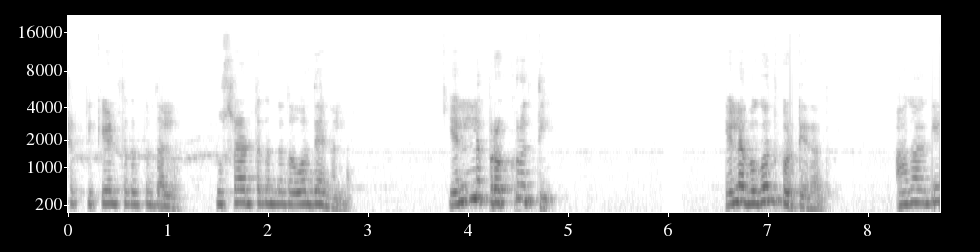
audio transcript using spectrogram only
ಶಕ್ತಿ ಕೇಳ್ತಕ್ಕಂಥದ್ದಲ್ಲ, ಉಸಿರಾಡ್ತಕ್ಕಂಥದ್ದು ಅವ್ರದ್ದೇನಲ್ಲ ಎಲ್ಲ ಪ್ರಕೃತಿ, ಎಲ್ಲ ಭಗವಂತ ಕೊಟ್ಟಿರೋದು. ಹಾಗಾಗಿ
